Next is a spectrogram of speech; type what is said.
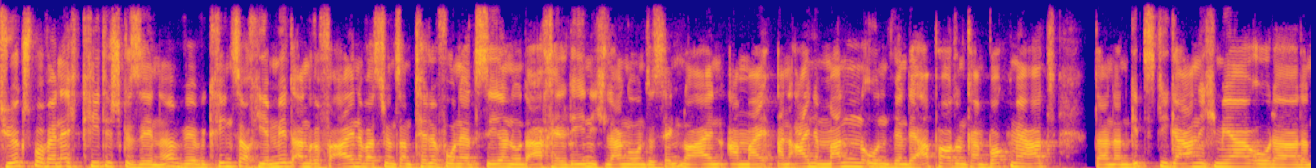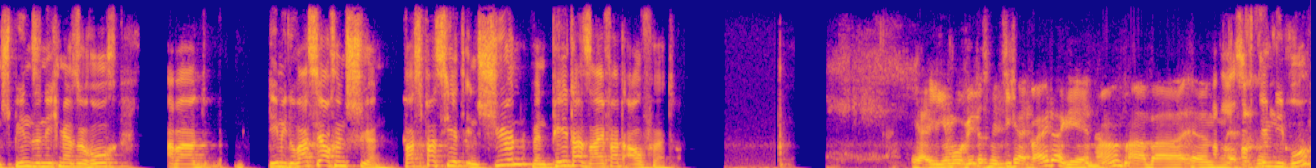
Türkspor werden echt kritisch gesehen. Ne? Wir, wir kriegen es auch hier mit, andere Vereine, was die uns am Telefon erzählen und ach, hält eh nicht lange und es hängt nur ein, an, an einem Mann und wenn der abhaut und keinen Bock mehr hat, dann, dann gibt es die gar nicht mehr oder dann spielen sie nicht mehr so hoch. Aber Demi, du warst ja auch in Schüren. Was passiert in Schüren, wenn Peter Seifert aufhört? Ja, irgendwo wird es mit Sicherheit weitergehen, ne? aber. Ähm, aber auf dem Niveau?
